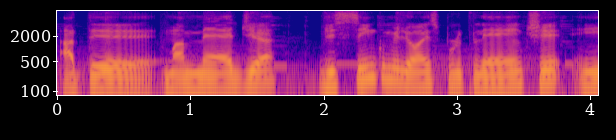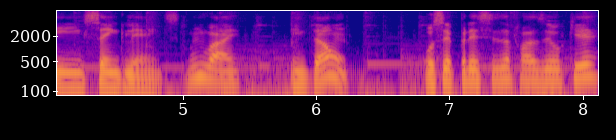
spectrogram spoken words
a ter uma média de 5 milhões por cliente em 100 clientes. Não vai. Então, você precisa fazer o quê?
